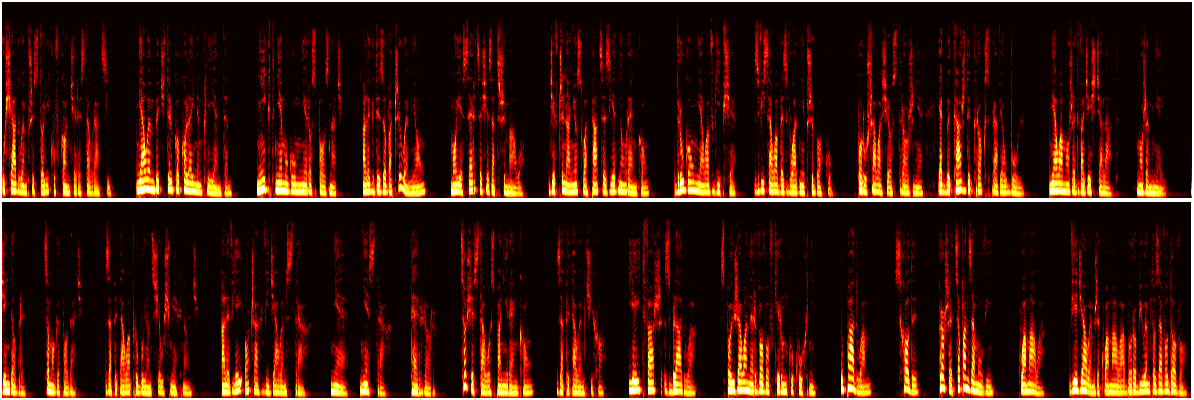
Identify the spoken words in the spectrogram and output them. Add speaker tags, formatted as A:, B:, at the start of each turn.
A: Usiadłem przy stoliku w kącie restauracji. Miałem być tylko kolejnym klientem. Nikt nie mógł mnie rozpoznać, ale gdy zobaczyłem ją, moje serce się zatrzymało. Dziewczyna niosła tacę z jedną ręką, drugą miała w gipsie, zwisała bezwładnie przy boku. Poruszała się ostrożnie, jakby każdy krok sprawiał ból. Miała może dwadzieścia lat, może mniej. Dzień dobry, co mogę podać? Zapytała, próbując się uśmiechnąć. Ale w jej oczach widziałem strach. Nie, nie strach, terror. Co się stało z pani ręką? Zapytałem cicho. Jej twarz zbladła. Spojrzała nerwowo w kierunku kuchni. Upadłam. Schody. Proszę, co pan zamówi? Kłamała. Wiedziałem, że kłamała, bo robiłem to zawodowo.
